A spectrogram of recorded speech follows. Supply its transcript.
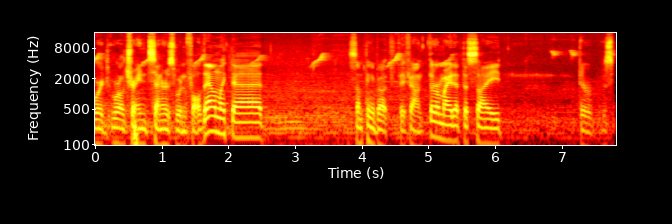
World Trade Centers wouldn't fall down like that. Something about they found thermite at the site there was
